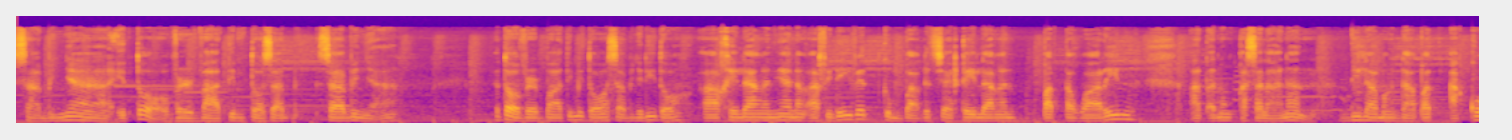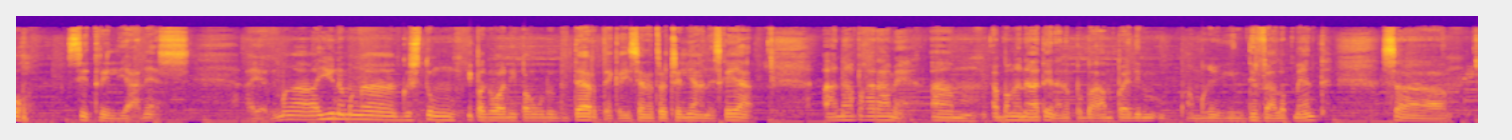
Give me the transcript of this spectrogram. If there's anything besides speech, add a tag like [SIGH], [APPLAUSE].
sabi niya ito verbatim to. Sabi, sabi niya ito verbatim ito. Sabi niya dito uh, kailangan niya ng affidavit kung bakit siya kailangan patawarin at anong kasalanan. Di lamang dapat ako si Trillanes Ayun, mga, yun ang mga gustong ipagawa ni Pangulong Duterte kay Senator Trillanes. Kaya, uh, napakarami. Um, abangan natin ano pa ba ang pwede ang magiging development sa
